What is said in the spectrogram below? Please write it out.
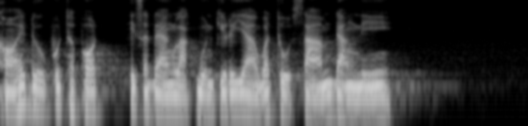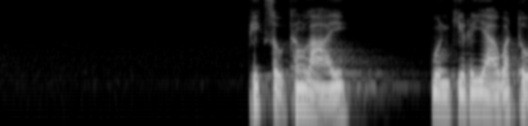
ขอให้ดูพุทธพจน์ที่แสดงหลักบุญกิริยาวัตถุสามดังนี้ ภิกษุทั้งหลาย บุญกิริยาวัตถุ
